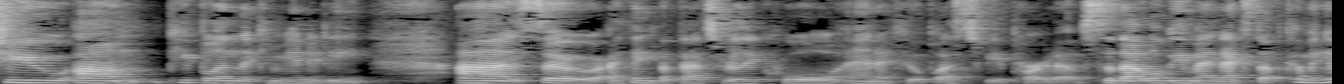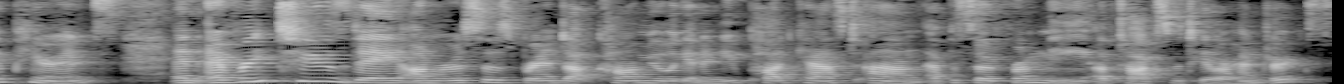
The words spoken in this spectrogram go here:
to um, people in the community. Uh, so I think that that's really cool and I feel blessed to be a part of. So that will be my next upcoming appearance. And every Tuesday on russosbrand.com, you will get a new podcast um, episode from me of Talks with Taeler Hendrix.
